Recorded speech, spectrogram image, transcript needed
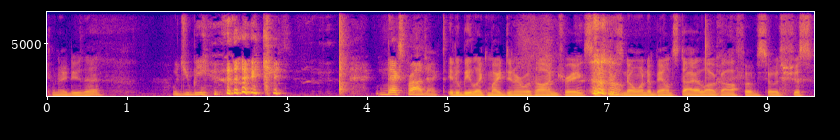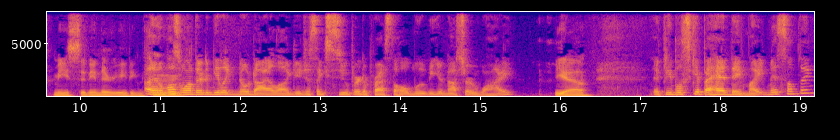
Can I do that? Would you be next project? It'll be like my dinner with Andre, except there's no one to bounce dialogue off of, so it's just me sitting there eating. Food. I almost want there to be like no dialogue. You're just like super depressed the whole movie. You're not sure why. Yeah, If people skip ahead, they might miss something.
